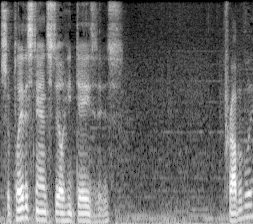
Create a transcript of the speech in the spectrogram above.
So play the standstill, he dazes. Probably.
